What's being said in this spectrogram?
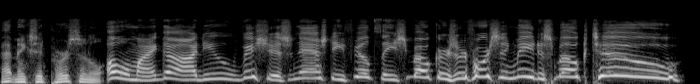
that makes it personal. Oh my God, you vicious, nasty, filthy smokers are forcing me to smoke too!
